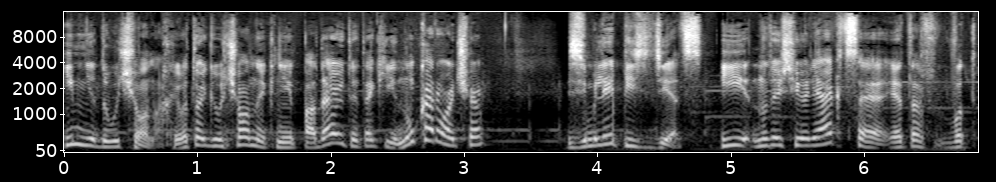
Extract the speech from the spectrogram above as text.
Им не до ученых. И в итоге ученые к ней подают и такие, ну, короче, земле пиздец. И, ну, то есть ее реакция, это вот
